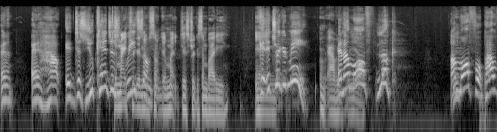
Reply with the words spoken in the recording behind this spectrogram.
and and how it just you can't just read something. some, it might just trigger somebody. it, it triggered me, and I'm yeah. off. Look, I'm all for power.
